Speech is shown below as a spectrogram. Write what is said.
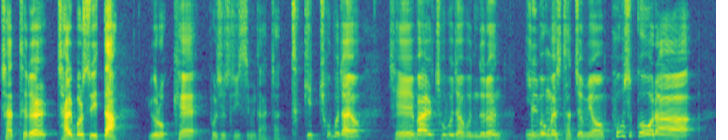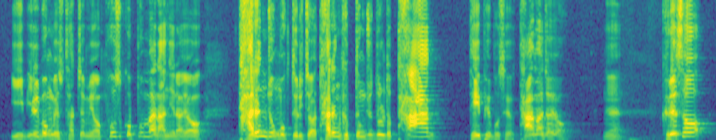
차트를 잘 볼 수 있다. 요렇게 보실 수 있습니다. 자, 특히 초보자요. 제발 초보자분들은 일봉 매수 타점이요. 포스코라 이 일봉 매수 타점이요. 포스코뿐만 아니라요. 다른 종목들 있죠. 다른 급등주들도 다 대입해 보세요. 다 맞아요. 네. 그래서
